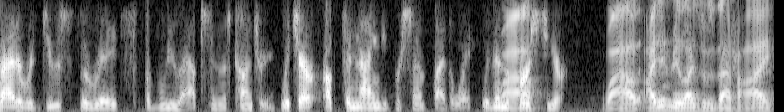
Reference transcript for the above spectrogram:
try to reduce the rates of relapse in this country, which are up to ninety percent, by the way, within Wow. the first year. Wow, I didn't realize it was that high.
